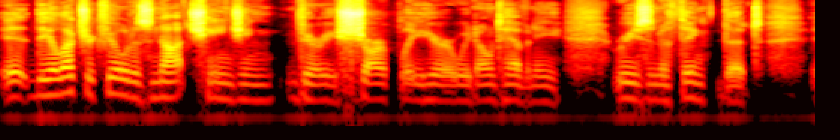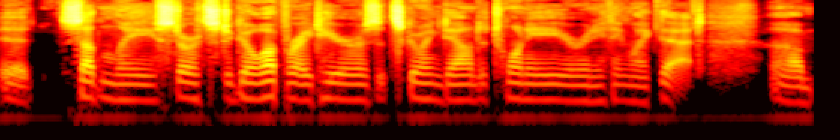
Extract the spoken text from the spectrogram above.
it, the electric field is not changing very sharply here. We don't have any reason to think that it suddenly starts to go up right here as it's going down to 20 or anything like that. Um,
